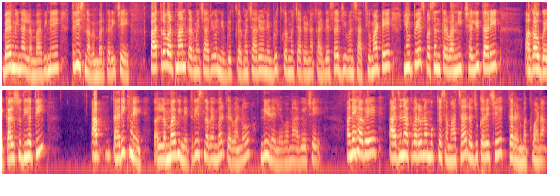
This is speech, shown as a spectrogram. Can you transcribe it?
બે મહિના લંબાવીને ત્રીસ નવેમ્બર કરી છે. પાત્ર વર્તમાન કર્મચારીઓ, નિવૃત્ત કર્મચારીઓ અને મૃત કર્મચારીઓના કાયદેસર જીવનસાથીઓ માટે યુપીએસ પસંદ કરવાની છેલ્લી તારીખ અગાઉ ગઈકાલ સુધી હતી. આ તારીખને લંબાવીને ત્રીસ નવેમ્બર કરવાનો નિર્ણય લેવામાં આવ્યો છે. અને હવે આજના અખબારોના મુખ્ય સમાચાર રજૂ કરે છે કરણ મકવાણા.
